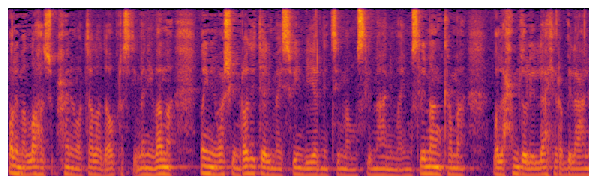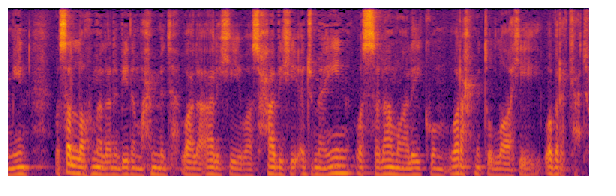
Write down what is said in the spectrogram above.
Molim Allaha subhanahu wa ta'ala da oprosti meni vama, mojim i vašim roditeljima i svim vjernicima, muslimanima i muslimankama. Walhamdulillahi rabbil alamin. Wa sallallahu ala nabina Muhammad wa ala alihi wa ashabihi ajma'in. Wassalamu alaikum wa rahmatullahi wa barakatuh.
